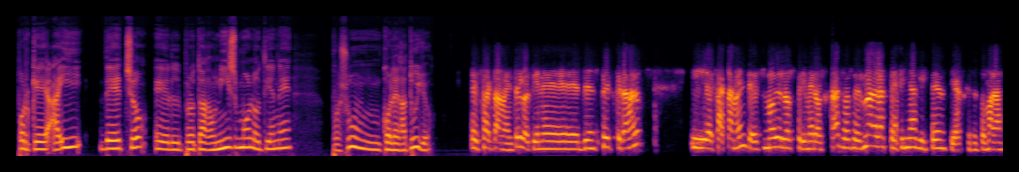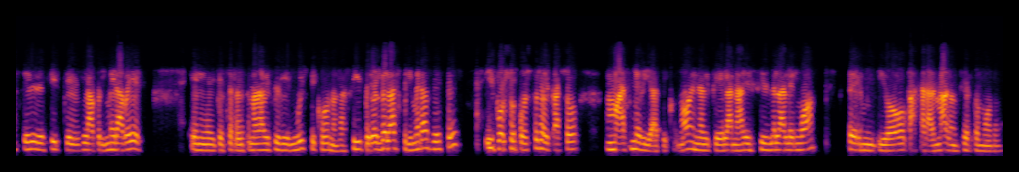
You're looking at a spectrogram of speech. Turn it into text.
Porque ahí, de hecho, el protagonismo lo tiene pues un colega tuyo. Exactamente, lo tiene James Fitzgerald y exactamente, es uno de los primeros casos, es una de las pequeñas licencias que se toma la serie, decir que es la primera vez en el que se realiza un análisis lingüístico, no es así, pero es de las primeras veces y por supuesto es el caso más mediático, ¿no? En el que el análisis de la lengua permitió cazar al malo, en cierto modo.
